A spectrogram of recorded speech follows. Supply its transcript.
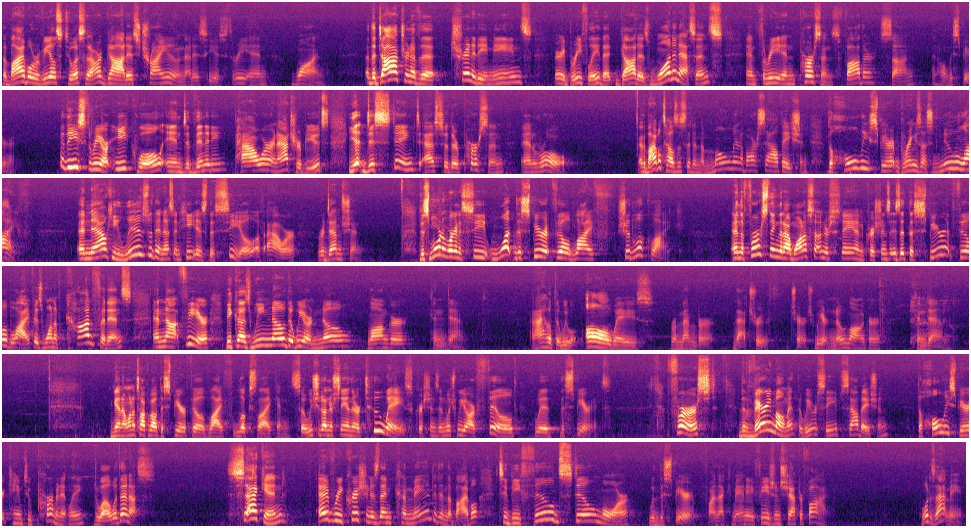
The Bible reveals to us that our God is triune, that is, He is three in one. The doctrine of the Trinity means, very briefly, that God is one in essence and three in persons Father, Son, and Holy Spirit. These three are equal in divinity, power, and attributes, yet distinct as to their person and role. And the Bible tells us that in the moment of our salvation, the Holy Spirit brings us new life. And now He lives within us, and He is the seal of our redemption. This morning, we're going to see what the Spirit filled life should look like. And the first thing that I want us to understand, Christians, is that the Spirit filled life is one of confidence and not fear because we know that we are no longer condemned. And I hope that we will always remember that truth, church. We are no longer condemned. Again, I want to talk about what the spirit filled life looks like. And so we should understand there are two ways, Christians, in which we are filled with the Spirit. First, the very moment that we received salvation, the Holy Spirit came to permanently dwell within us. Second, every Christian is then commanded in the Bible to be filled still more with the Spirit. We find that command in Ephesians chapter 5. What does that mean?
